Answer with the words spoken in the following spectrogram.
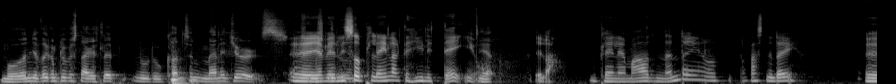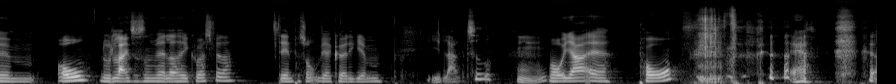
måden. Jeg ved ikke, om du vil snakke lidt, nu er du content managers. Øh, jeg vil lige så planlagt det hele i dag, jo. Ja. Eller, vi planlægger meget den anden dag, og resten i dag. Øhm, og nu er det lang tid siden, vi har lavet her i CrossFitter. Det er en person, vi har kørt igennem i lang tid, Mm. hvor jeg er Paul. Ja. jeg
